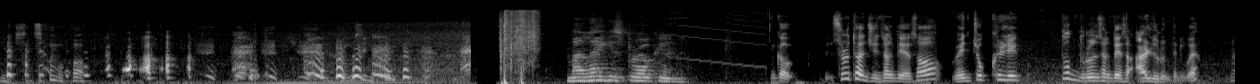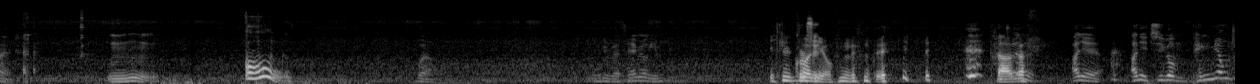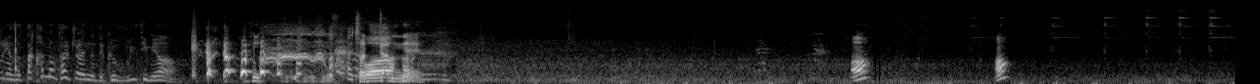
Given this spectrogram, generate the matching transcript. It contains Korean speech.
아니 진짜 뭐 My leg is broken. 그러니까 수류탄 쥔 상태에서 왼쪽 클릭 꾹 누른 상태에서 R 누르면 되는 거야? 네. 음. 어. 뭐야 우리 왜 세 명임? 그럴 수 1번이 있- 없는데 나가 탈주했는- 아니 아니 지금 100명 중에서 딱 한 명 탈주했는데 그 우리 팀이야 젖같네. 어?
